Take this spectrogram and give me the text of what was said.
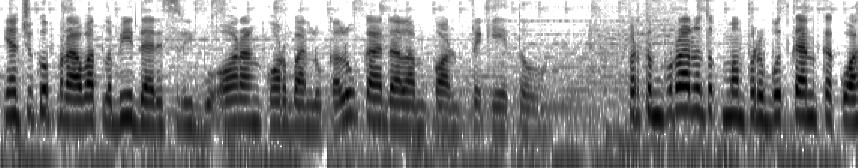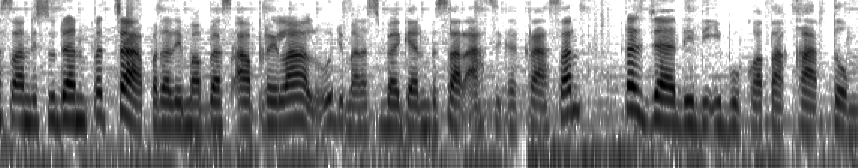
yang cukup merawat lebih dari seribu orang korban luka-luka dalam konflik itu. Pertempuran untuk memperebutkan kekuasaan di Sudan pecah pada 15 April lalu, di mana sebagian besar aksi kekerasan terjadi di ibu kota Khartoum.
